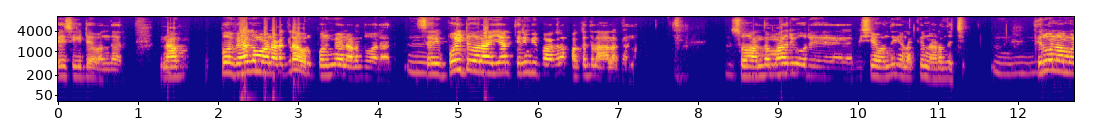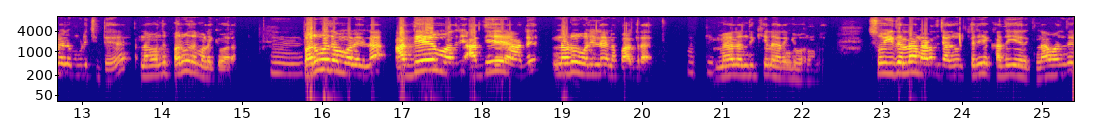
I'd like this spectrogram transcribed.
பேசிக்கிட்டே வந்தாரு. நான் இப்போ வேகமா நடக்கிறேன் அவர் பொறுமையா நடந்து வராரு. சரி போயிட்டு வரா ஐயான்னு திரும்பி பார்க்கறேன் பக்கத்துல ஆளை காணோம். சோ அந்த மாதிரி ஒரு விஷயம் வந்து எனக்கு நடந்துச்சு. திருவண்ணாமலையில முடிச்சிட்டு நான் வந்து பர்வதமலைக்கு வரேன். பர்வதமலையில அதே மாதிரி அதே ஆளு நடு வழியில என்ன பாக்குறாரு. மேல இருந்து கீழே இறங்கி வரும்போது ஸோ இதெல்லாம் நடந்துச்சு அது ஒரு பெரிய கதையே இருக்கு நான் வந்து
